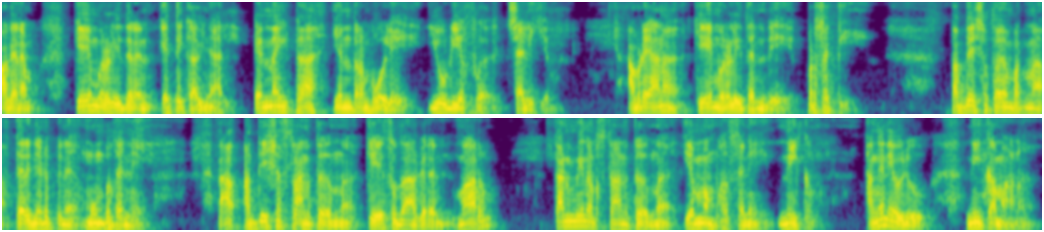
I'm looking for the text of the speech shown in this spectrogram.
പകരം കെ മുരളീധരൻ എത്തിക്കഴിഞ്ഞാൽ എണ്ണയിട്ട യന്ത്രം പോലെ യു ഡി എഫ് ചലിക്കും. അവിടെയാണ് കെ മുരളീധരന്റെ പ്രസക്തി. തദ്ദേശ സ്വയം സ്വയംഭരണ തെരഞ്ഞെടുപ്പിന് മുമ്പ് തന്നെ അധ്യക്ഷ സ്ഥാനത്ത് നിന്ന് കെ സുധാകരൻ മാറും കൺവീനർ സ്ഥാനത്ത് നിന്ന് എം എം ഹസനെ നീക്കും. അങ്ങനെ ഒരു നീക്കമാണ്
